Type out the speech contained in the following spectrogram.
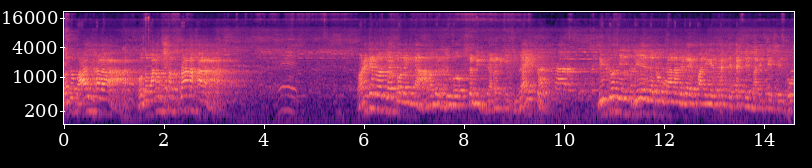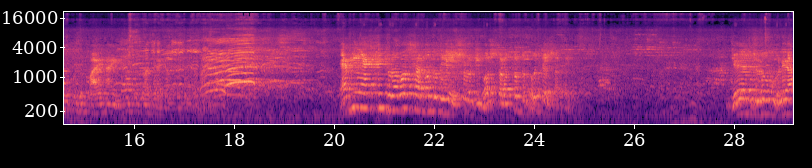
কত ভাই হারা কত মানুষ সন্তান হারা। অনেকে লজ্জা করেন না, আমাদের যুবক শ্রমিক যারা নাকি বিবাহিত, দীর্ঘদিন বিয়ে এবং নানা জায়গায় পালিয়ে থাকতে থাকতে বাড়িতে এসে বউ পায় নাই লজ্জায় কাজ করতে পারে না। এমনি একটি দুরবস্থার মধ্য দিয়ে ষোলোটি বছর অত্যন্ত ধৈর্যের সাথে। যে জুলুম ভুলিয়া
